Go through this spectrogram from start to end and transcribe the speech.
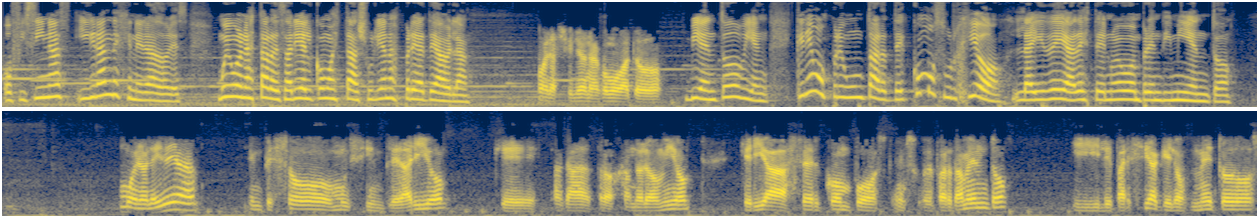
oficinas y grandes generadores. Muy buenas tardes, Ariel, ¿cómo estás? Juliana Esprea te habla. Hola Juliana, ¿cómo va todo? Bien, todo bien. Queríamos preguntarte, ¿cómo surgió la idea de este nuevo emprendimiento? Bueno, la idea empezó muy simple. Darío, que está acá trabajando a lo mío, quería hacer compost en su departamento y le parecía que los métodos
